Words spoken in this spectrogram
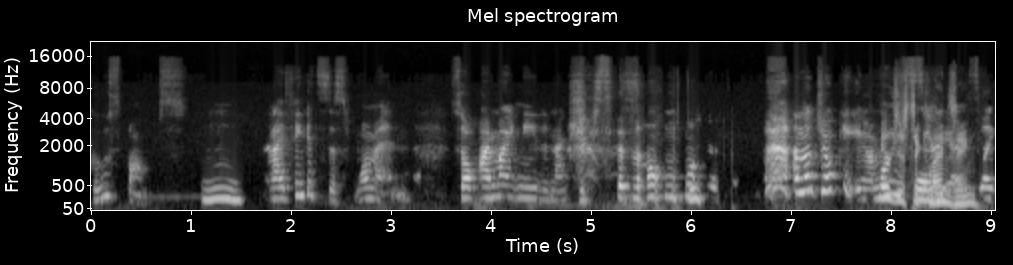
goosebumps, Mm. and I think it's this woman. So I might need an exorcism. I'm not joking. I'm Or being just a cleansing. Like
